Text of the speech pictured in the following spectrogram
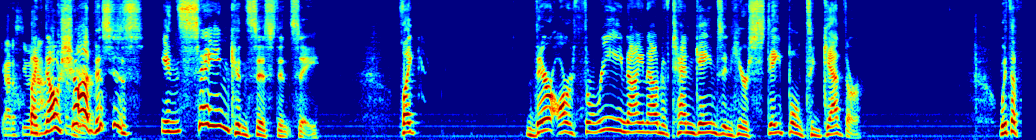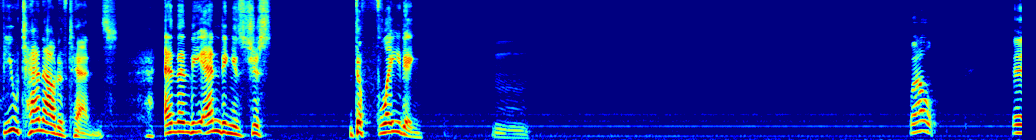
Gotta see what Like, no shot. here. This is insane consistency. Like, there are three 9 out of 10 games in here stapled together with a few 10 out of 10s. And then the ending is just deflating. Hmm. Well, th- th- Uh,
